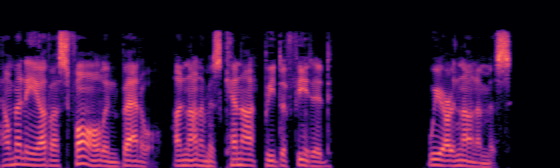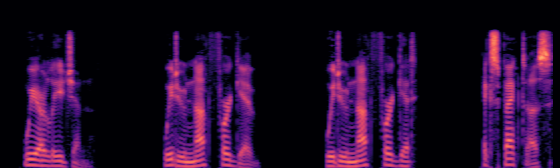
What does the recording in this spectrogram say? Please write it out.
how many of us fall in battle, Anonymous cannot be defeated. We are anonymous. We are legion. We do not forgive. We do not forget. Expect us.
